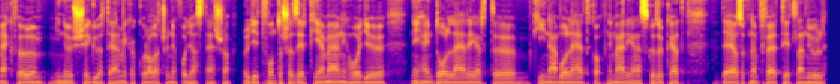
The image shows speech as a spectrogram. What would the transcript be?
megfelelő minőségű a termék, akkor alacsony a fogyasztása. Ugye itt fontos azért kiemelni, hogy néhány dollárért Kínából lehet kapni már ilyen eszközöket, de azok nem feltétlenül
